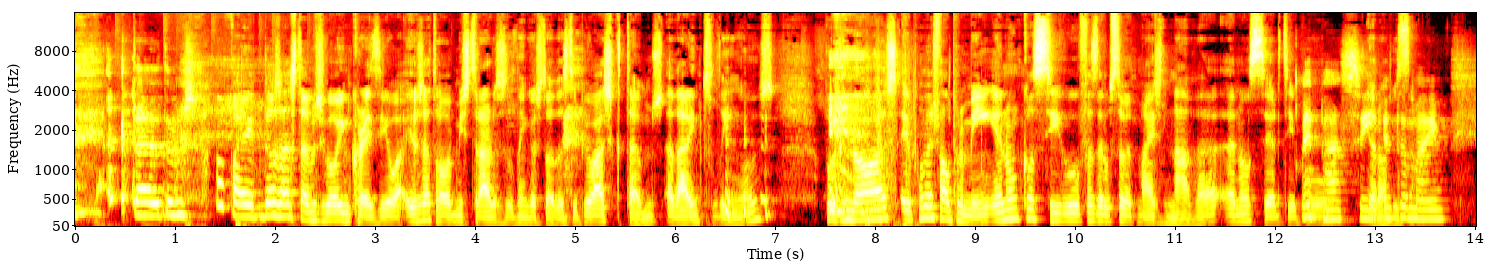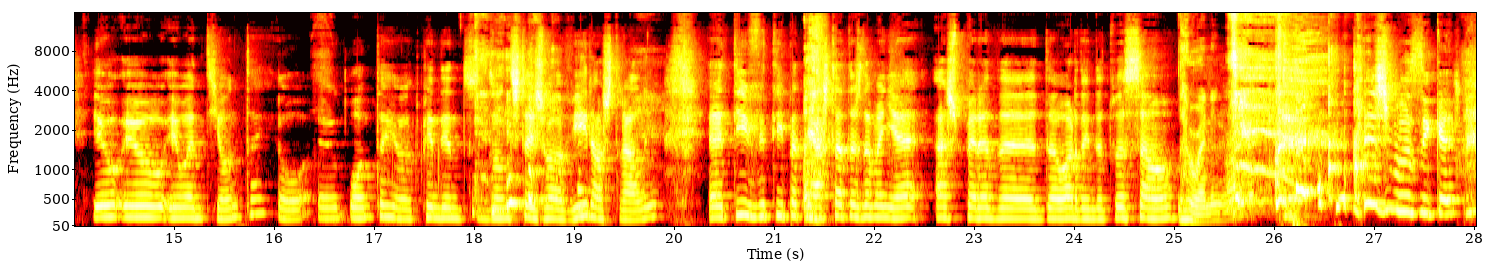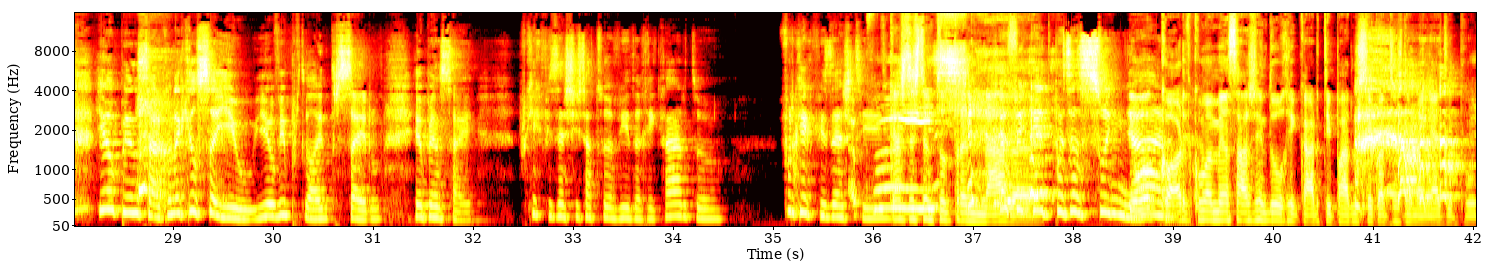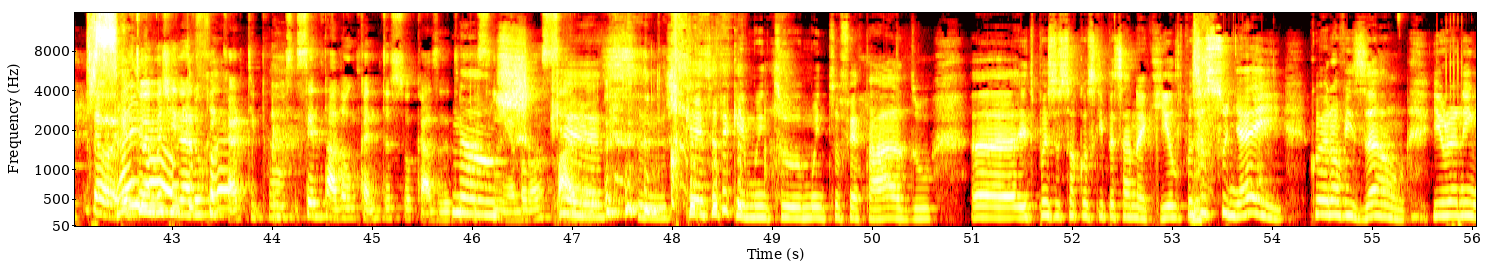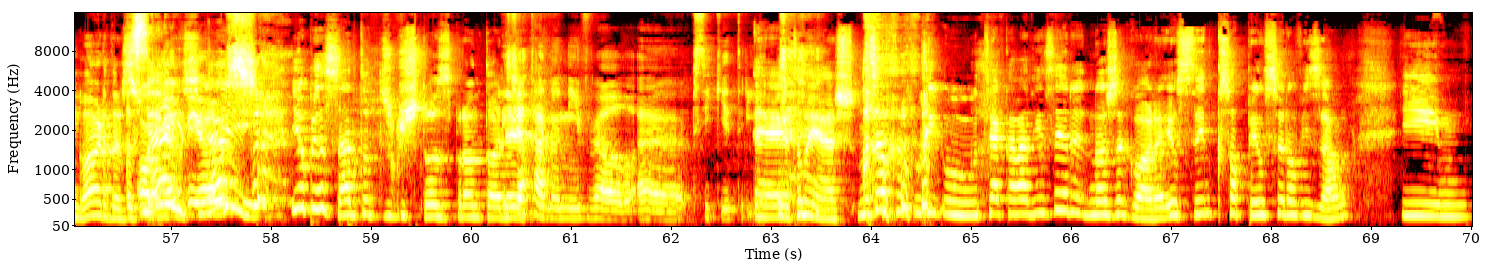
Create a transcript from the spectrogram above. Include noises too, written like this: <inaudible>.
Tá, estamos. Opa, é que nós já estamos going crazy. Eu, eu já estou a misturar as línguas todas. Tipo, eu acho que estamos a dar entolinhos. Porque nós, eu pelo menos falo para mim, eu não consigo fazer absolutamente mais nada a não ser tipo. Epá, sim, eu Eurovisão. também. Eu, eu, eu anteontem, ou eu- ontem, ou dependendo de onde estejam a ouvir, <laughs> Austrália, eh, tive tipo até às tantas da manhã à espera da, da ordem de atuação The Running das <laughs> músicas. E eu pensar, quando aquilo saiu e eu vi Portugal em terceiro, eu pensei: porquê que fizeste isto à tua vida, Ricardo? Porquê que fizeste isto? Ficaste este tempo todo para nada. Eu fiquei depois a Eu sonhar. acordo com uma mensagem do Ricardo, tipo, às não sei quantas da manhã, tipo. <laughs> Não, eu estou a "Terceiro, imaginar o what the fuck?" Ricardo tipo, sentado a um canto da sua casa, tipo Não, assim, a balançar. esquece, esquece. Eu fiquei muito, muito afetado ah, e depois eu só consegui pensar naquilo. Depois eu sonhei com a Eurovisão e o Running Order. Sonhei, meu Deus. sonhei. E eu pensar todo desgostoso, pronto, olha. Já está no nível ah, psiquiatria. É, eu também acho. Mas é o que o, o Tiago estava a dizer. Nós agora, eu sinto que só penso Eurovisão e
